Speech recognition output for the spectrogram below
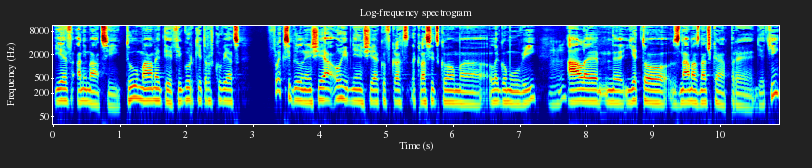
je v animácii. Tu máme tie figurky trošku viac flexibilnejšie a ohybnejšie ako v klasickom eh, Lego Movie, mm-hmm. ale je to známa značka pre deti,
